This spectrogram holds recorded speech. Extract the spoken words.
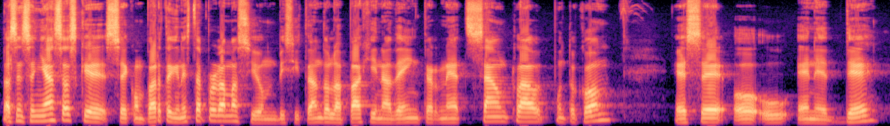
las enseñanzas que se comparten en esta programación visitando la página de internet soundcloud.com, S-O-U-N-D.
